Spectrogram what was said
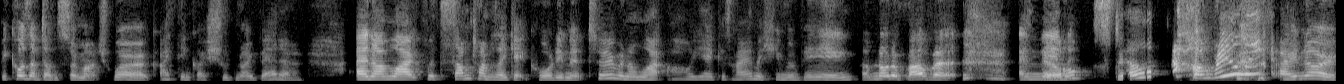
because i've done so much work i think i should know better and i'm like but sometimes i get caught in it too and i'm like oh yeah because i am a human being i'm not above it and still then, still oh, really? I know.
